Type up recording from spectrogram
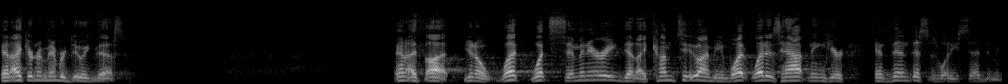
And I can remember doing this. And I thought, you know, what, what seminary did I come to? I mean, what, what is happening here? And then this is what he said to me.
